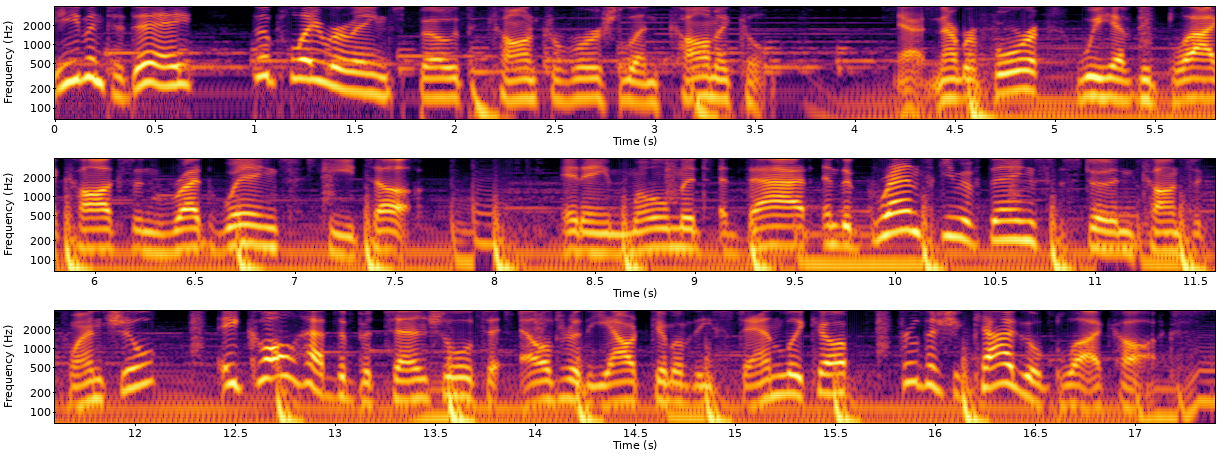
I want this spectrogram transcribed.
Even today, the play remains both controversial and comical. At number 4, we have the Blackhawks and Red Wings heat up. In a moment that, in the grand scheme of things, stood inconsequential, a call had the potential to alter the outcome of the Stanley Cup for the Chicago Blackhawks.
